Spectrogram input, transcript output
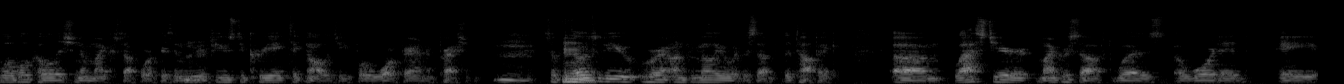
global coalition of Microsoft workers and we Mhm. refuse to create technology for warfare and oppression. Mm, So, for Mm. those of you who are unfamiliar with the, sub- the topic, um, last year Microsoft was awarded a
